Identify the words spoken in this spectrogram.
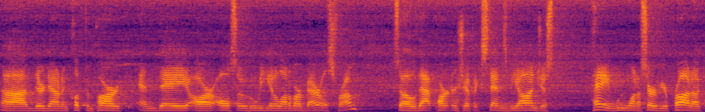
Uh, they're down in Clifton Park, and they are also who we get a lot of our barrels from. So that partnership extends beyond just, hey, we want to serve your product.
